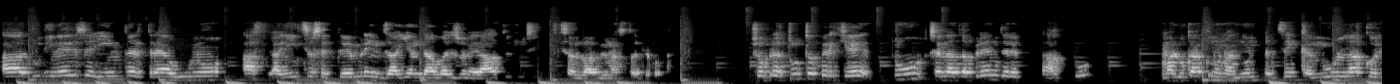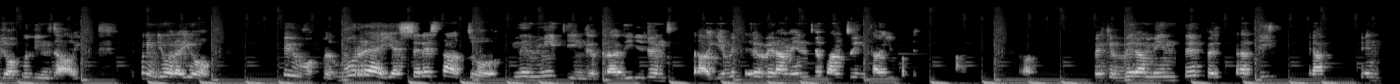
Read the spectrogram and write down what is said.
ad Udinese Inter 3-1 a, a, inizio settembre Inzaghi andava esonerato e tu ti, ti salvavi una stagione soprattutto perché tu sei andato a prendere Lukaku ma Lukaku non, non azzecca nulla col gioco di Inzaghi quindi ora io, vorrei essere stato nel meeting tra dirigenti Inzaghi e vedere veramente quanto Inzaghi poteva perché veramente per caratteristiche non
